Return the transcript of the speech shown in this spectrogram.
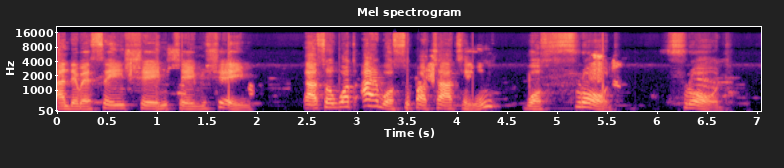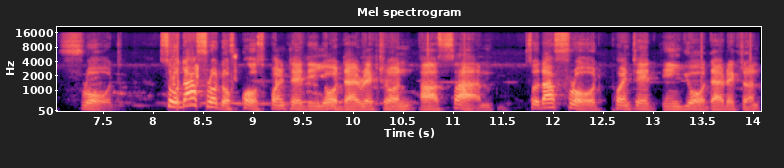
and they were saying shame, shame, shame. Uh, so what I was super chatting was fraud, fraud, fraud. So that fraud, of course, pointed in your direction, uh, Sam. So that fraud pointed in your direction.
